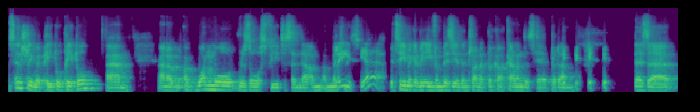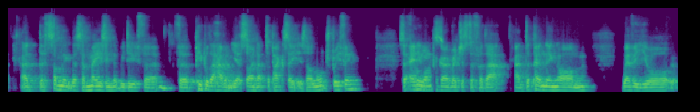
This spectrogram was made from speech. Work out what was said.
Essentially we're people people. Um, and I, I, one more resource for you to send out. I'm, I'm please yeah. Your team are going to be even busier than trying to book our calendars here but um, there's a, a, there's something that's amazing that we do for for people that haven't yet signed up to Pax8 is our launch briefing. So anyone oh, yes. can go and register for that. And depending on whether you're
